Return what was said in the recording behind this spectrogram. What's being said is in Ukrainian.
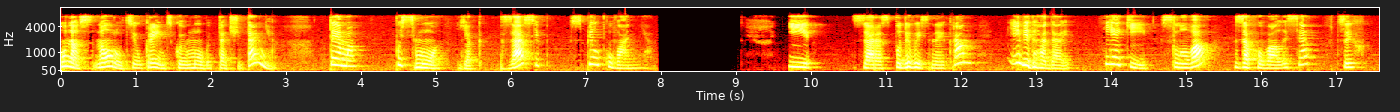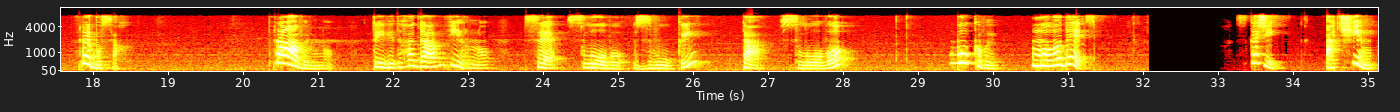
У нас на уроці української мови та читання тема письмо як засіб спілкування. І зараз подивись на екран і відгадай, які слова заховалися в цих ребусах. Правильно, ти відгадав вірно. Це слово звуки та слово букви. Молодець. Скажи, а чим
